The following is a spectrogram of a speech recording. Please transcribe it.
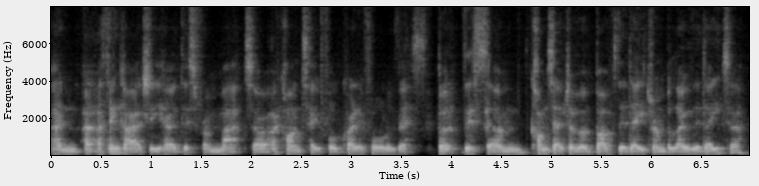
And I think I actually heard this from Matt, so I can't take full credit for all of this. But this um, concept of above the data and below the data,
